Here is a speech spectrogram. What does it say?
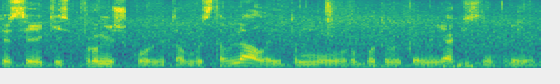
Тобто якісь проміжкові там виставляли, і тому роботи виконані якісні, прийняті.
